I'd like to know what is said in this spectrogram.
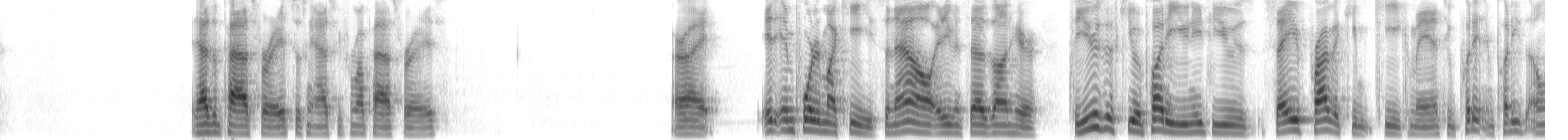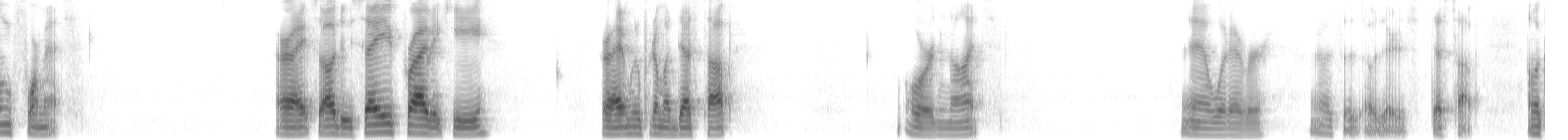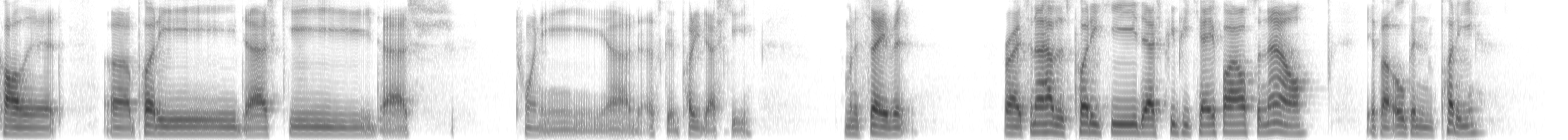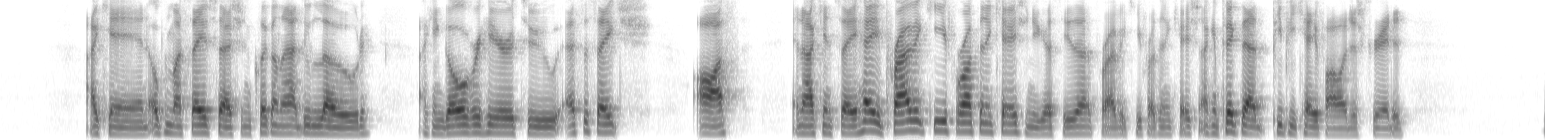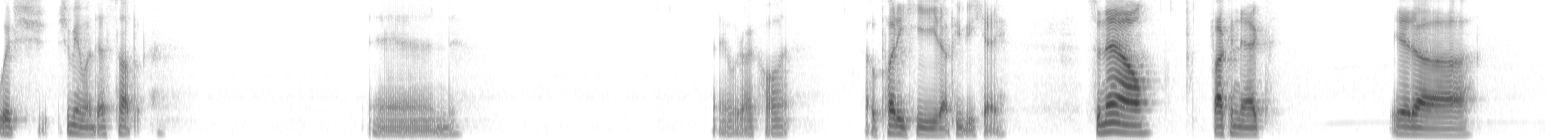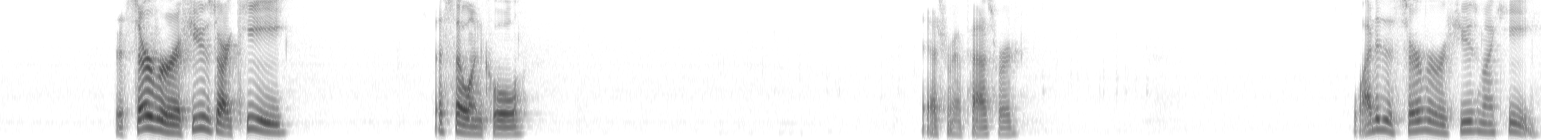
It has a passphrase, so it's going to ask me for my passphrase. All right. It imported my key. So now it even says on here, to use this key with PuTTY, you need to use save private key, key command to put it in PuTTY's own format. All right, so I'll do save private key. All right, I'm going to put it on my desktop or not. Eh, whatever. Oh, says, oh, there it is. Desktop. I'm gonna call it uh, PuTTY dash key dash 20. Yeah, that's good. PuTTY dash key. I'm gonna save it. All right, so now I have this PuTTY key dash ppk file. So now, if I open PuTTY, I can open my save session, click on that, do load. I can go over here to SSH auth and I can say, hey, private key for authentication. You guys see that? Private key for authentication. I can pick that PPK file I just created, which should be on my desktop. And hey, what do I call it? Oh, puttykey.ppk. So now, if I connect, it uh, the server refused our key. That's so uncool. That's for my password. Why did the server refuse my key?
